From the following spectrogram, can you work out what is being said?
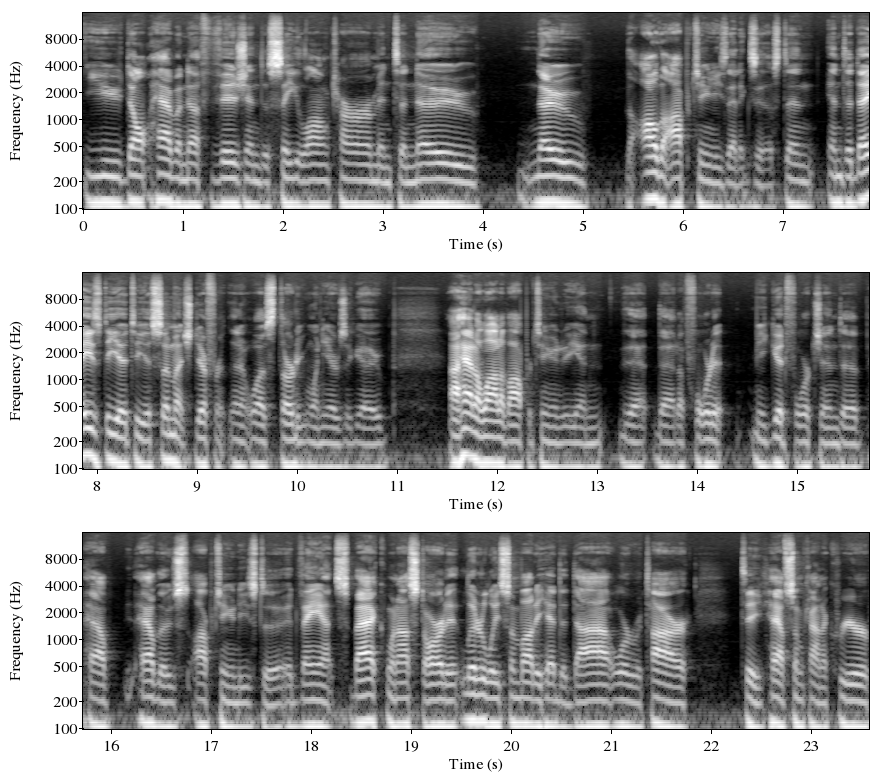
you don't have enough vision to see long term and to know know the, all the opportunities that exist. And and today's DOT is so much different than it was 31 years ago. I had a lot of opportunity and that that afforded me good fortune to have have those opportunities to advance. Back when I started, literally somebody had to die or retire to have some kind of career,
